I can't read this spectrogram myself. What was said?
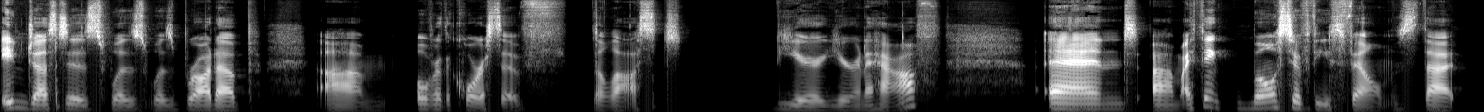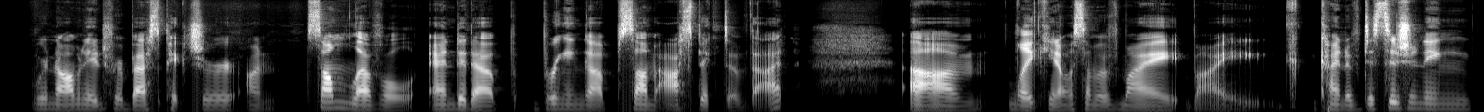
injustice was was brought up um, over the course of the last year year and a half and um, i think most of these films that were nominated for best picture on some level ended up bringing up some aspect of that. Um, like you know some of my my kind of decisioning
